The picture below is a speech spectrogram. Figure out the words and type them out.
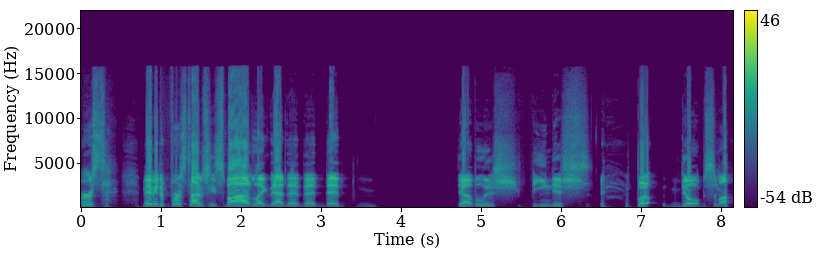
First, maybe the first time she smiled like that, that that that devilish, fiendish but dope smile.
